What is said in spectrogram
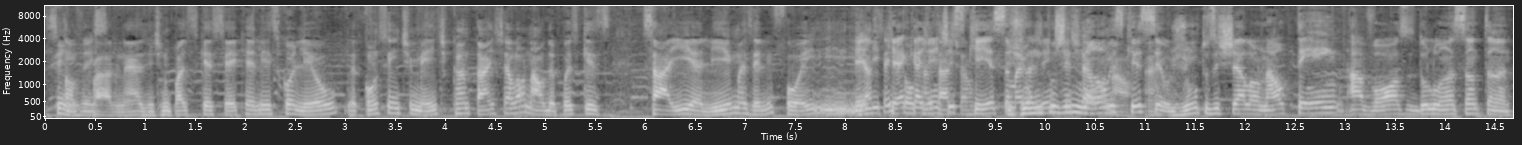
sim, talvez. claro, né? A gente não pode esquecer que ele escolheu eh, conscientemente cantar em Shallow Depois quis sair ali, mas ele foi e Ele quer que a gente esqueça, mas Juntos a gente não Now. esqueceu. Juntos e Shallow Now tem a voz do Luan Santana.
